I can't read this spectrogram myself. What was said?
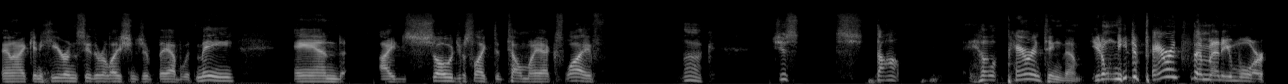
and I can hear and see the relationship they have with me, and I'd so just like to tell my ex-wife, look, just stop parenting them. You don't need to parent them anymore.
